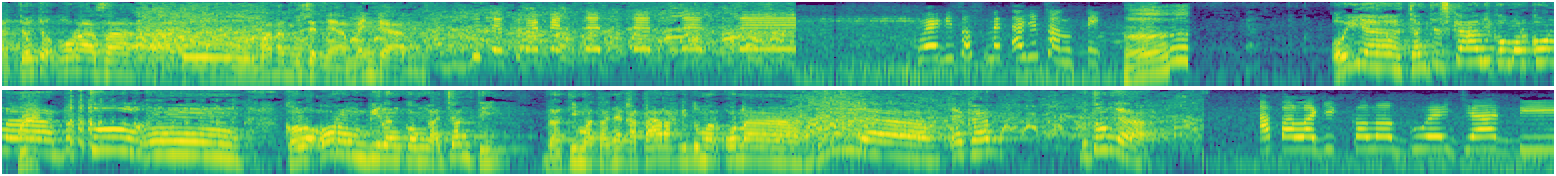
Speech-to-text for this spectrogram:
Nah? Cocok kau rasa? Aduh, mana busetnya? Mainkan. Aduh buset serepet tet tet tet tet. Gue di sosmed aja cantik. Oh iya, cantik sekali kau Markona, betul. Hmm. Kalau orang bilang kau nggak cantik, berarti matanya katarak itu Markona. Iya, ya kan? Betul nggak? Apalagi kalau gue jadi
